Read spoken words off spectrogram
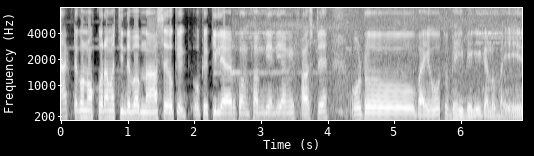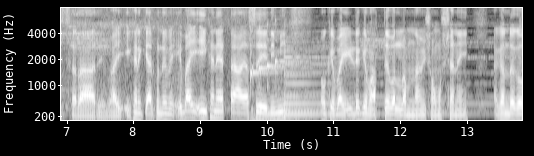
আরেকটাকে নক করা আমার চিন্তা ভাবনা আছে। ওকে ওকে ক্লিয়ার কনফার্ম দিয়ে দিয়ে আমি ফার্স্টে ওটো ভাই, ও তো ভেগে ভেগে গেল ভাই। এছাড়া রে ভাই, এখানে কি আর কোনো এ ভাই, এইখানে একটা আছে এনিমি ওকে ভাই, এটাকে মারতে পারলাম না আমি, সমস্যা নেই। এখন দেখো,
